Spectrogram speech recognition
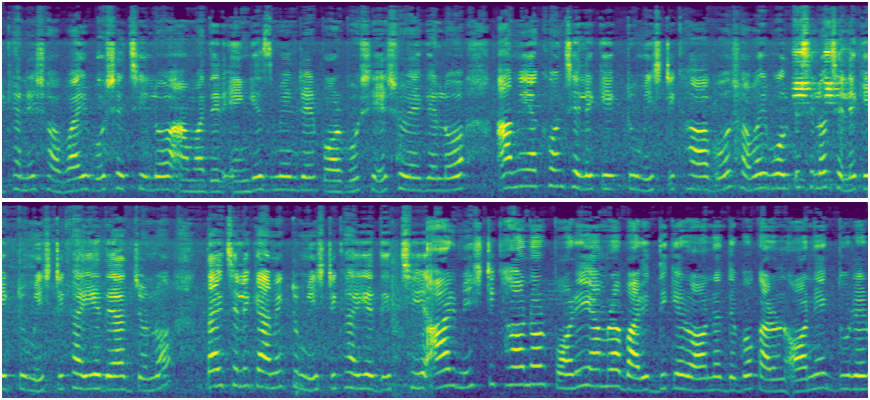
এখানে সবাই বসেছিল। আমাদের এঙ্গেজমেন্টের পর্ব শেষ হয়ে গেল। আমি এখন ছেলেকে একটু মিষ্টি খাওয়াবো। সবাই বলতেছিল ছেলেকে একটু মিষ্টি খাইয়ে দেওয়ার জন্য। তাই ছেলেকে আমি একটু মিষ্টি খাইয়ে দিচ্ছি। আর মিষ্টি খাওয়ানোর পরেই আমরা বাড়ির দিকে রওনা দেব, কারণ অনেক দূরের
